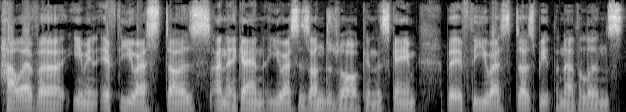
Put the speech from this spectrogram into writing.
However, you mean if the US does, and again, US is underdog in this game, but if the US does beat the Netherlands,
